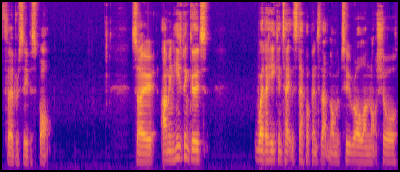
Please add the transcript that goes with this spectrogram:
third receiver spot. So, I mean, he's been good. Whether he can take the step up into that number two role, I'm not sure.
